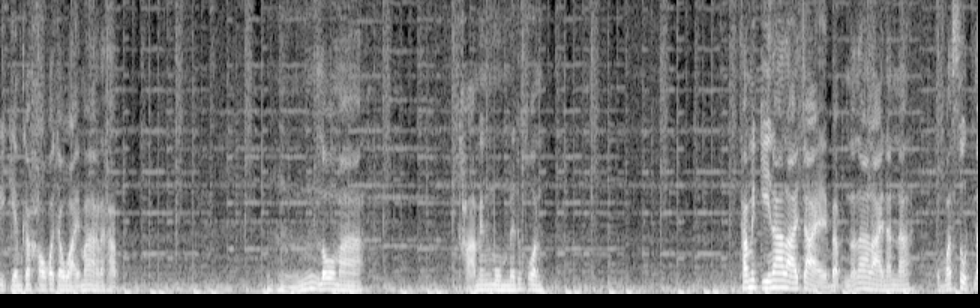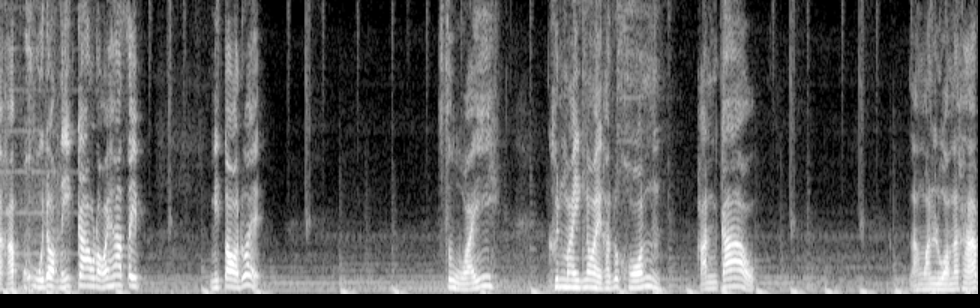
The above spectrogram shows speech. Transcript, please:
รีเกมก็เขาก็จะไวมากนะครับหือโลมา ขาแมงมุมเลยทุกคน ถ้าเมื่อกี้หน้าลายจ่ายแบบหน้าลายนั้นนะ ผมว่าสุดนะครับโอ้โหดอกนี้ 950 มีต่อด้วย สวย ขึ้นมาอีกหน่อยครับทุกคนพันเก้ารางวัลรวมนะครับ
